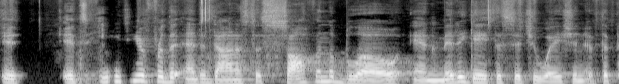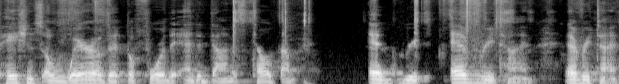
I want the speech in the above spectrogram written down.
It it's easier for the endodontist to soften the blow and mitigate the situation if the patient's aware of it before the endodontist tells them. Every every time, every time.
